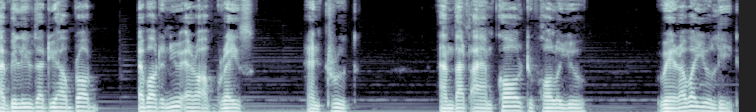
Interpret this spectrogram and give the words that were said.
I believe that you have brought about a new era of grace and truth, and that I am called to follow you wherever you lead.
